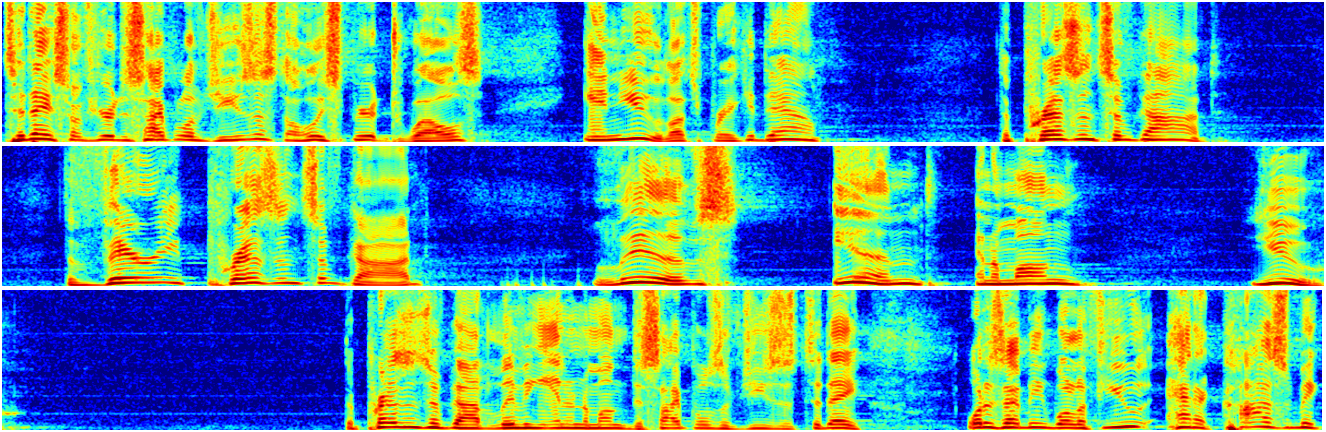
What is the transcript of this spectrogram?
today. So if you're a disciple of Jesus, the Holy Spirit dwells in you. Let's break it down. The presence of God, the very presence of God lives in and among you. The presence of God living in and among disciples of Jesus today. What does that mean? Well, if you had a cosmic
